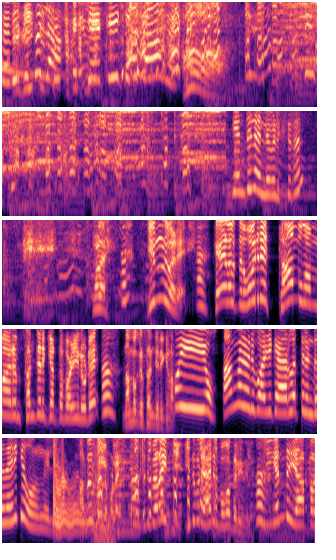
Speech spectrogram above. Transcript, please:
ഫെവിക്വിക്കല്ല. ആ. എന്തിനാ എന്നെ വിളിച്ചത്? മോളെ ഇന്ന് വരെ കേരളത്തിൽ ഒരു കാമുകന്മാരും സഞ്ചരിക്കാത്ത വഴിയിലൂടെ നമുക്ക് സഞ്ചരിക്കണം. അയ്യോ അങ്ങനെ ഒരു വഴി കേരളത്തിലുണ്ടെന്ന് എനിക്ക് തോന്നുന്നില്ല. അതുണ്ടല്ലോ മോളെ ഒരു വെറൈറ്റി ഇതുവരെ ആരും പോകാത്ത രീതിയിൽ. എന്റെ യാത്ര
